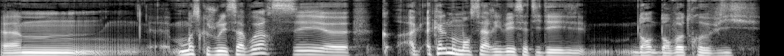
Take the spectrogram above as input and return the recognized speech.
moi, ce que je voulais savoir, c'est à, quel moment c'est arrivé cette idée dans, dans votre vie?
